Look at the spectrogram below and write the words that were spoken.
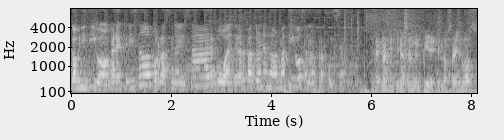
Cognitivo, caracterizado por racionalizar o alterar patrones normativos en nuestro juicio. Esta clasificación no impide que los sesgos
